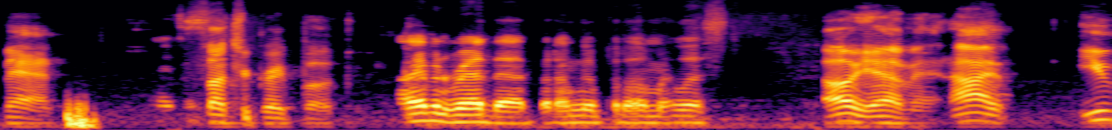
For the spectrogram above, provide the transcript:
Man, such a great book. I haven't read that, but I'm going to put it on my list. Oh yeah, man. I you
